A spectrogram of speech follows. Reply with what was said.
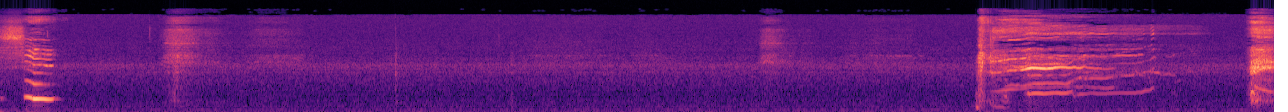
Shit. She ain't knew that. Oh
